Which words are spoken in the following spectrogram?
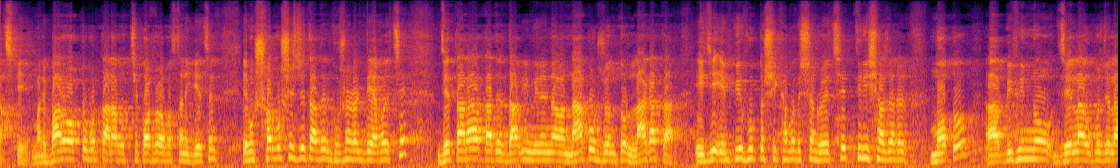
আজকে মানে বারো অক্টোবর তারা হচ্ছে কঠোর অবস্থানে গিয়েছেন এবং সর্বশেষ যে তাদের ঘোষণা দেওয়া হয়েছে যে তারা তাদের দাবি মেনে নেওয়া না পর্যন্ত লাগাতার এই যে এমপিভুক্ত শিক্ষা প্রতিষ্ঠান রয়েছে তিরিশ হাজারের মতো বিভিন্ন জেলা, উপজেলা,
